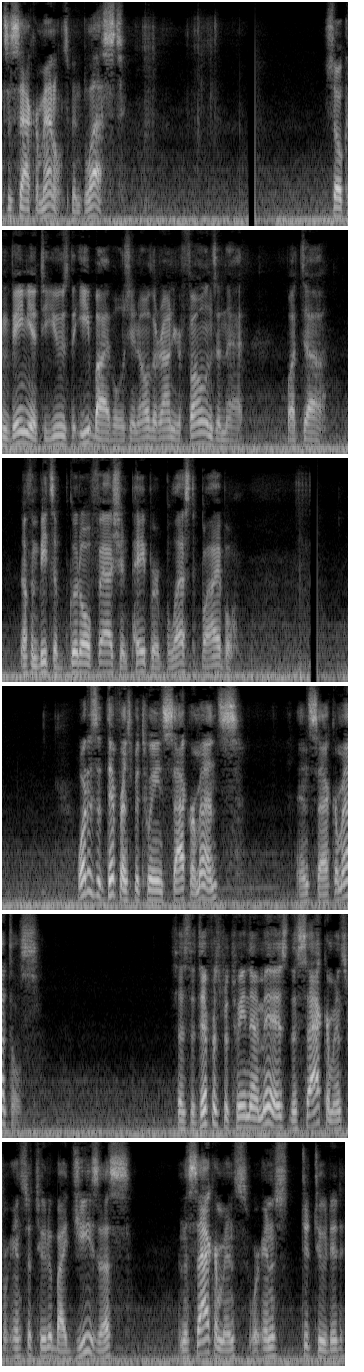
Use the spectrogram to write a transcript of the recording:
It's a sacramental. It's been blessed. So convenient to use the e-Bibles, you know, they're on your phones and that. But uh, nothing beats a good old-fashioned paper blessed Bible. What is the difference between sacraments and sacramentals? It says the difference between them is the sacraments were instituted by Jesus and the sacraments were instituted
